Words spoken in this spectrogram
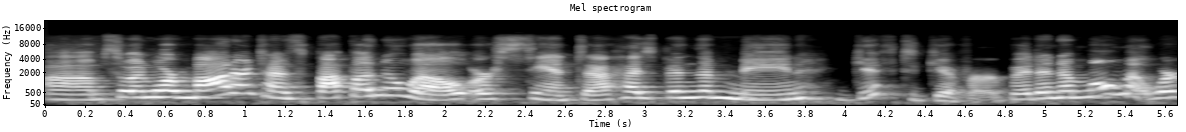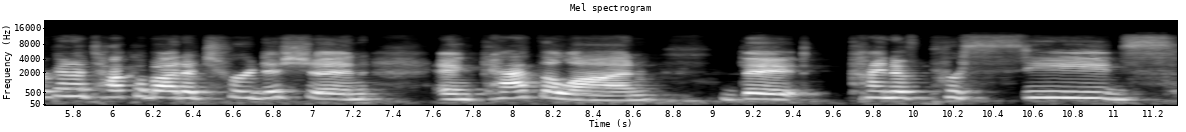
Um, so in more modern times, Papa Noel or Santa has been the main gift giver. But in a moment, we're going to talk about a tradition in Catalan that kind of precedes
